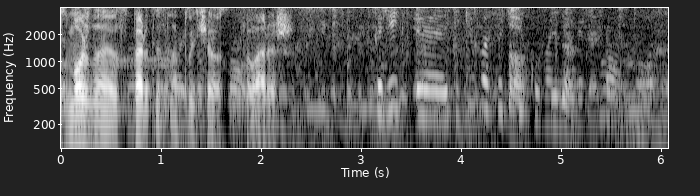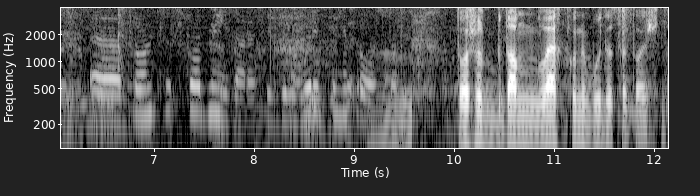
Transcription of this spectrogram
зможна спертись на плечо товариш. Скажіть, е, вас очікування від фронту? Е, Фронт складний зараз, і в Білогорівці непросто. То, що там легко не буде, це точно.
